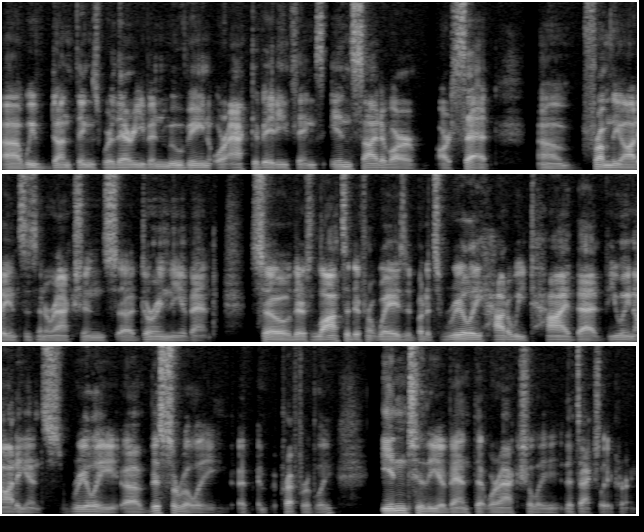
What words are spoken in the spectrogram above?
uh, we've done things where they're even moving or activating things inside of our our set um, from the audience's interactions uh, during the event. So there's lots of different ways, but it's really how do we tie that viewing audience really uh, viscerally, uh, uh, preferably, into the event that we're actually that's actually occurring.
